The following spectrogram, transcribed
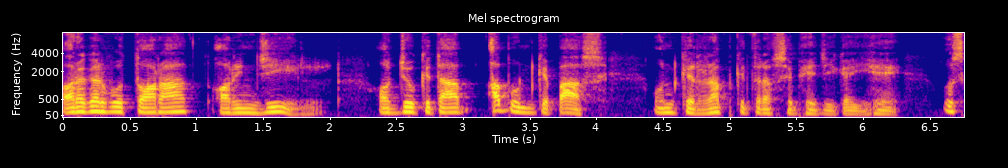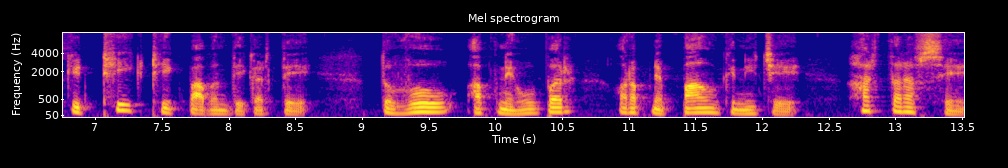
और अगर वो तौरात और इंजील और जो किताब अब उनके पास उनके रब की तरफ़ से भेजी गई है, उसकी ठीक ठीक पाबंदी करते तो वो अपने ऊपर और अपने पाँव के नीचे हर तरफ़ से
